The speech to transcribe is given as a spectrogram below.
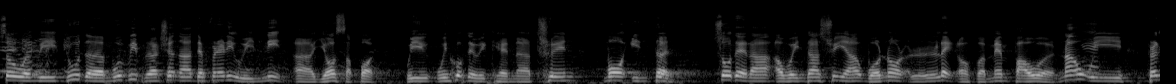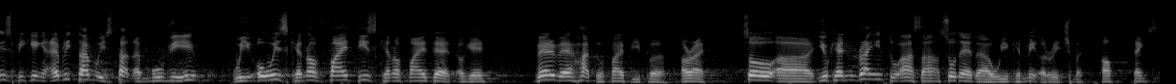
So when we do the movie production, uh, definitely we need uh, your support. We we hope that we can uh, train more intern. So that uh, our industry uh, will not lack of uh, manpower. Now we, frankly speaking, every time we start a movie, we always cannot find this, cannot find that. Okay, very very hard to find people. All right. So uh, you can write into us uh, so that uh, we can make arrangement. Oh, thanks.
